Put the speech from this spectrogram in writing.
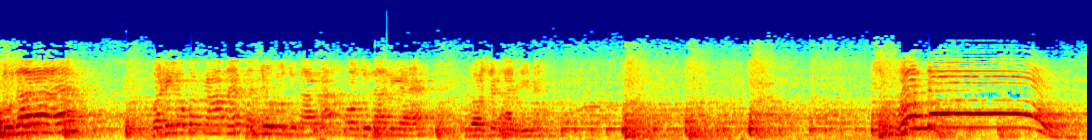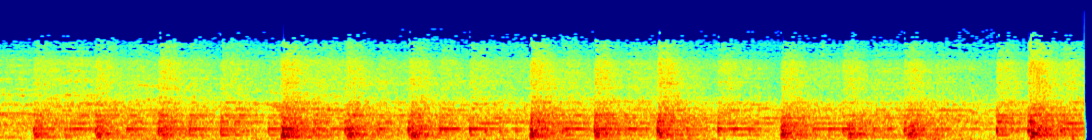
सुधारा है। वडीलों का काम है बच्चों को सुधारना और सुधार दिया है। रोशन लाल जी ने।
